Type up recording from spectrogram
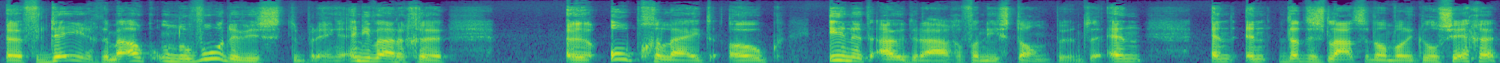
eh, verdedigden, maar ook onder woorden wisten te brengen. En die waren ge, eh, opgeleid ook in het uitdragen van die standpunten. En, en, en dat is het laatste dan wat ik wil zeggen.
